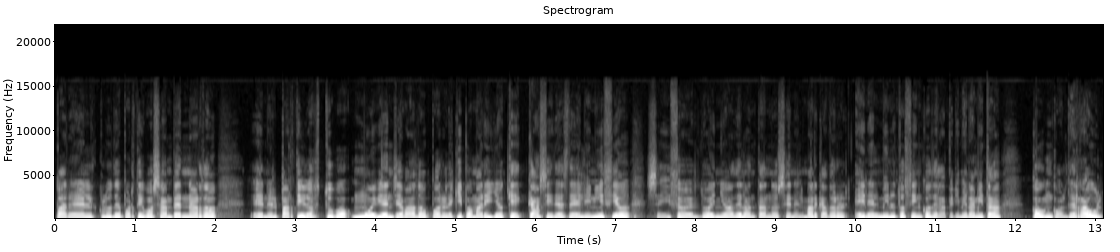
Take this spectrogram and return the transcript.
para el Club Deportivo San Bernardo. En el partido estuvo muy bien llevado por el equipo amarillo que casi desde el inicio se hizo el dueño adelantándose en el marcador en el minuto 5 de la primera mitad con gol de Raúl.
